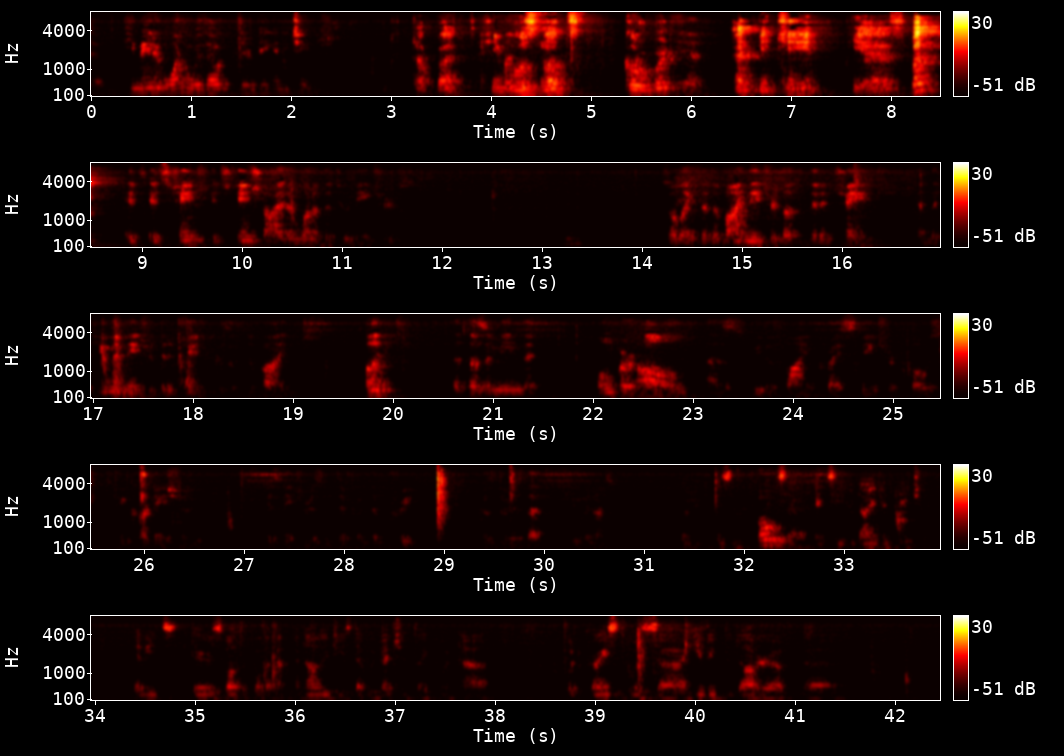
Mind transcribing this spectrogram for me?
um, he made it one without there being any change. but he was not corporate Yeah, and became, yes, but it's it's changed. It's changed to either one of the two natures. So like the divine nature does, didn't change, and the human nature didn't change because of the divine. But that doesn't mean that overall, as we define Christ's nature post incarnation, his nature isn't different than pre, because there is that human aspect. but it isn't. Oh. It's a, it's a united nature. That means there's multiple analogies that we mentioned, like when uh, when Christ was uh, healing the daughter of the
